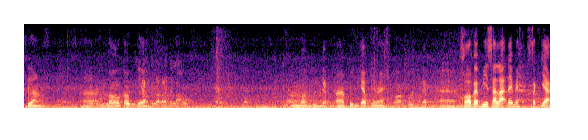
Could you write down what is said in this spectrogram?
เครื่องอ่าเราประกอบเครื่อง ที่เรากำลังจะเหลาอืม ก้อนปืนแก๊ปอ่าปืนแก๊ปใช่ไหมก้อนปืนแก๊ปอ่าขอแบบมีสาระได้ไหมสักอย่าง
